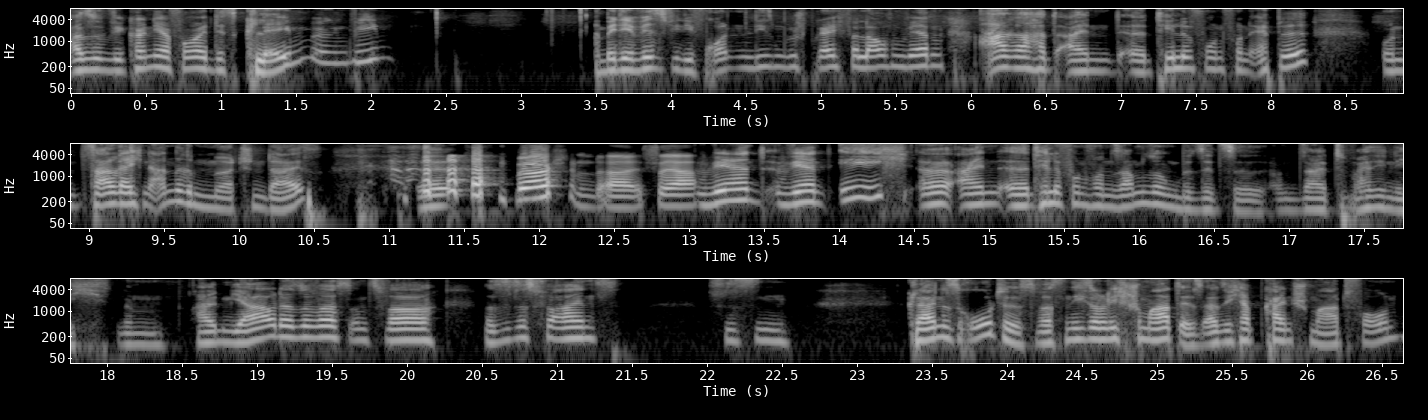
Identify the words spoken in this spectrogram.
Also wir können ja vorher disclaimen irgendwie. Damit ihr wisst, wie die Fronten in diesem Gespräch verlaufen werden. Ara hat ein äh, Telefon von Apple und zahlreichen anderen Merchandise. Äh, Merchandise, ja. während, während ich äh, ein äh, Telefon von Samsung besitze und seit, weiß ich nicht, einem halben Jahr oder sowas. Und zwar, was ist das für eins? Es ist ein kleines rotes, was nicht sonderlich smart ist. Also ich habe kein Smartphone,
